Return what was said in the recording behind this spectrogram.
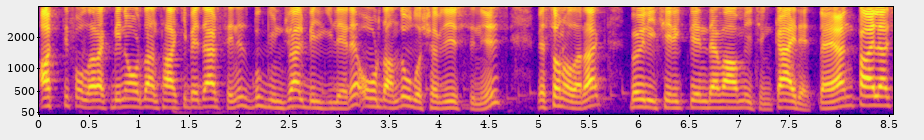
Aktif olarak beni oradan takip ederseniz bu güncel bilgilere oradan da ulaşabilirsiniz. Ve son olarak böyle içeriklerin devamı için kaydet, beğen, paylaş.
